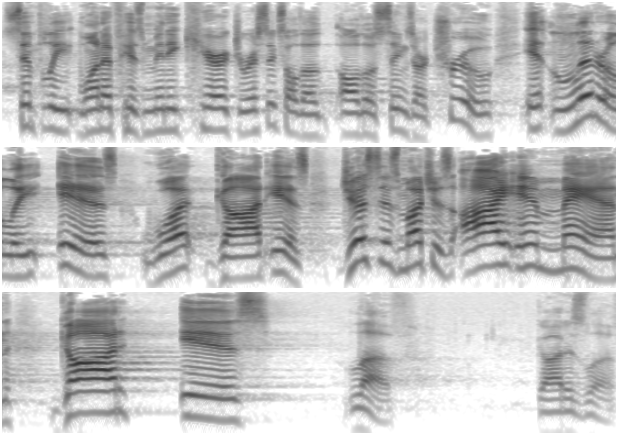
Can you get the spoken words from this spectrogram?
simply one of his many characteristics, although all those things are true. It literally is what God is. Just as much as I am man, God is love. God is love.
